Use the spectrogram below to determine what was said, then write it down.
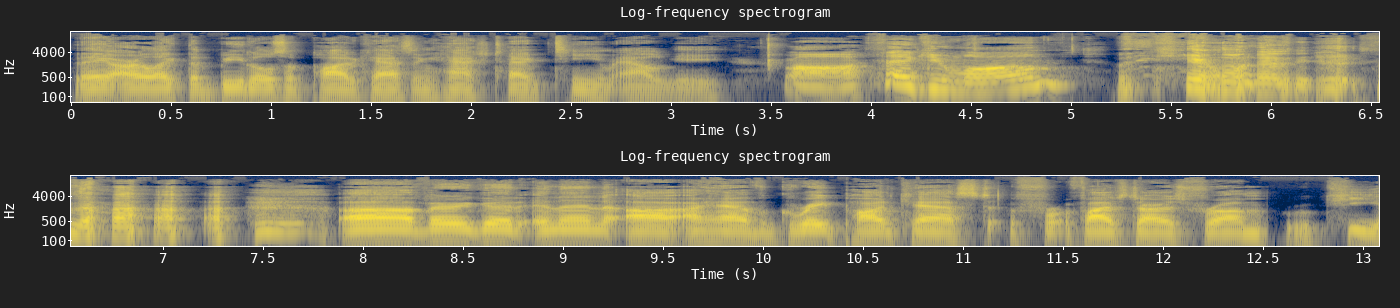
They are like the Beatles of podcasting. Hashtag Team Algae. Aw, thank you, Mom. Thank you. uh, very good. And then uh, I have great podcast, f- five stars from Rukia.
